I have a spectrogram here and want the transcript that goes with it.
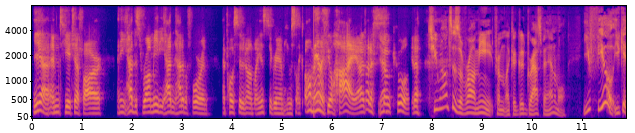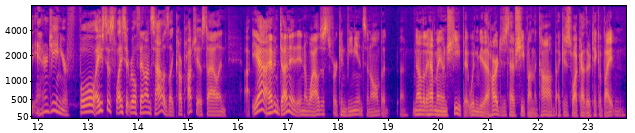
Yeah, MTHFR, and he had this raw meat. He hadn't had it before, and I posted it on my Instagram. He was like, "Oh man, I feel high." I thought it was yeah. so cool. You know, two ounces of raw meat from like a good grass-fed animal. You feel you get energy and you're full. I used to slice it real thin on salads, like carpaccio style, and yeah, I haven't done it in a while just for convenience and all, but uh, now that I have my own sheep, it wouldn't be that hard to just have sheep on the cob. I could just walk out there, take a bite, and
